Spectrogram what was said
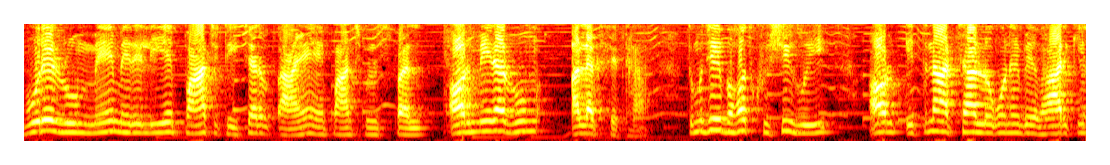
पूरे रूम में मेरे लिए पाँच टीचर आए हैं, पाँच प्रिंसिपल और मेरा रूम अलग से था। तो मुझे बहुत खुशी हुई, और इतना अच्छा लोगों ने व्यवहार किए।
